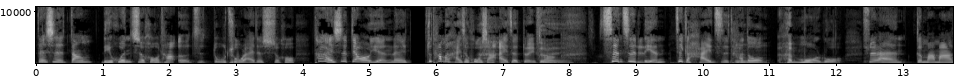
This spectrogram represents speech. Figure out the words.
但是当离婚之后，他儿子读出来的时候，他还是掉眼泪。就他们还是互相爱着对方。对甚至连这个孩子他都很没落，嗯、虽然跟妈妈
